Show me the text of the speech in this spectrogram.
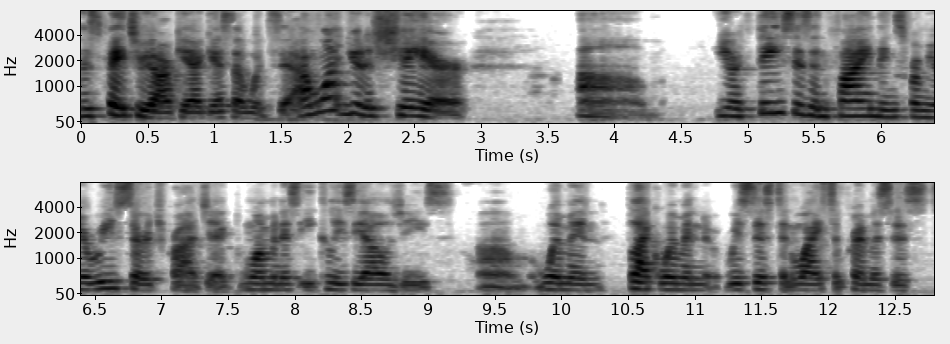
this patriarchy. I guess I would say I want you to share. Um, your thesis and findings from your research project, Womanist Ecclesiologies, um, Women, Black Women Resistant White Supremacist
